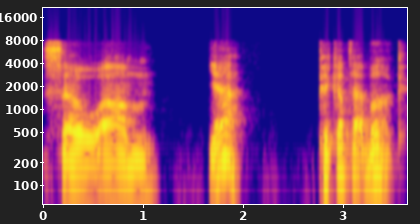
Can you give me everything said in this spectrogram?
So, um, yeah, pick up that book.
